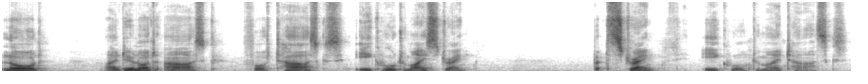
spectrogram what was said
Lord, I do not ask for tasks equal to my strength, but strength equal to my tasks.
